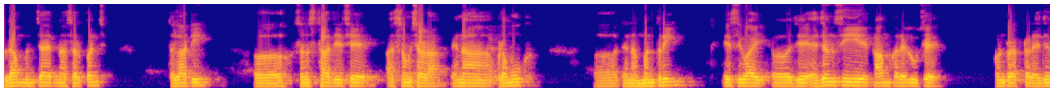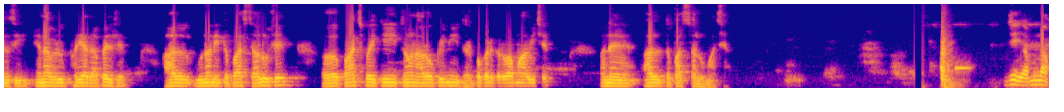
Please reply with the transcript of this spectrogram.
ગ્રામ પંચાયતના સરપંચ, તલાટી સંસ્થા જે છે આશ્રમ શાળા એના પ્રમુખ તેના મંત્રી, એ સિવાય જે એજન્સીએ કામ કરેલું છે, કોન્ટ્રાક્ટર એજન્સી, એના વિરુદ્ધ ફરિયાદ આપેલ છે. હાલ ગુનાની તપાસ ચાલુ છે. પાંચ પૈકી ત્રણ આરોપીની ધરપકડ કરવામાં આવી છે અને હાલ તપાસ ચાલુમાં છે. જી અમના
